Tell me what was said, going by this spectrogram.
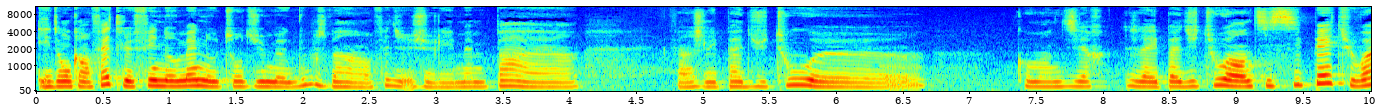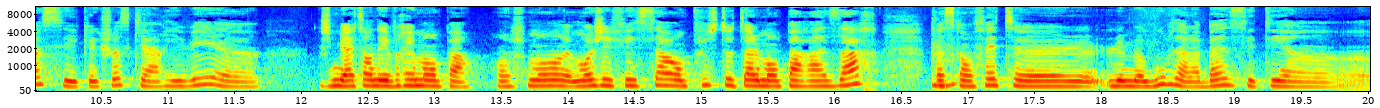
et donc, en fait, le phénomène autour du Mugbooks, ben, en fait, je ne l'ai même pas. Enfin, je l'ai pas du tout comment dire, je l'avais pas du tout anticipé, tu vois, c'est quelque chose qui est arrivé, euh, je m'y attendais vraiment pas. Franchement, moi j'ai fait ça en plus totalement par hasard, parce mhm. qu'en fait, euh, le Mugwoops à la base, c'était un,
